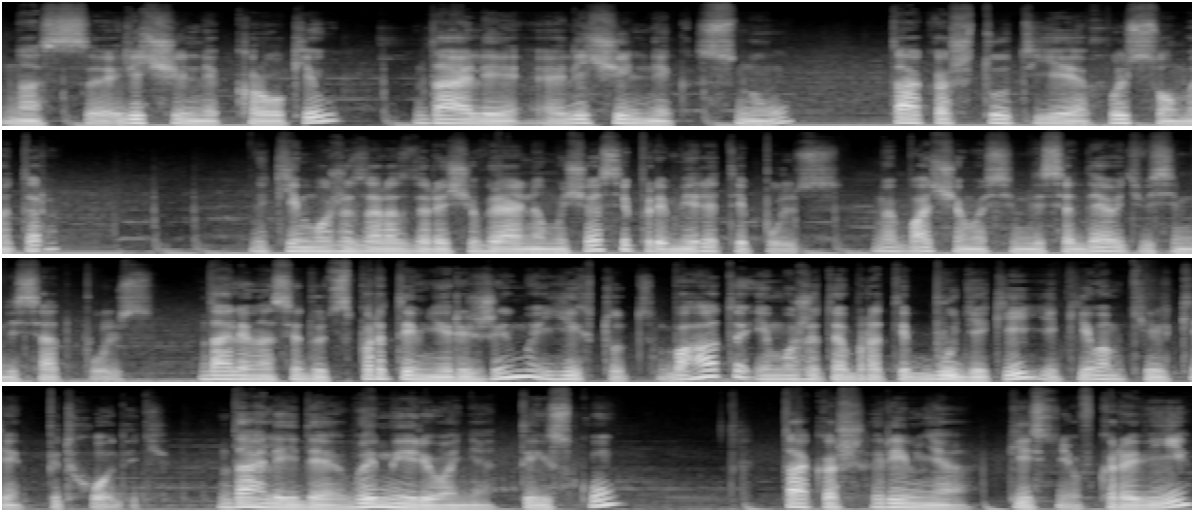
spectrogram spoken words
у нас лічильник кроків, далі е, лічильник сну. Також тут є пульсометр, який може зараз, до речі, в реальному часі приміряти пульс. Ми бачимо 79-80 пульс. Далі в нас йдуть спортивні режими, їх тут багато і можете брати будь-який, який вам тільки підходить. Далі йде вимірювання тиску, також рівня кисню в крові,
